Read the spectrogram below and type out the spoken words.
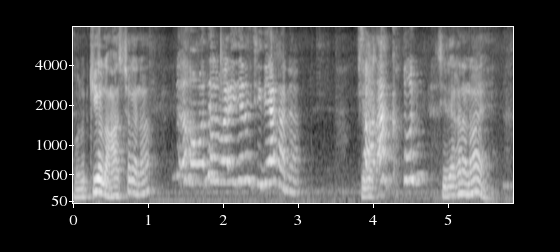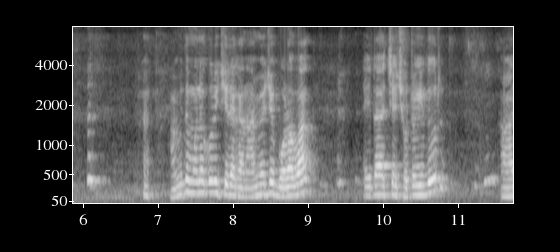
বলো কি হলো? হাসছো কেন? আমাদের বাড়ি যেন চিড়িয়াখানা। চিড়িয়াখানা নয়? আমি তো মনে করি চিড়িয়াখানা। আমি হচ্ছে বড় বাঘ এটা হচ্ছে ছোট ইঁদুর আর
